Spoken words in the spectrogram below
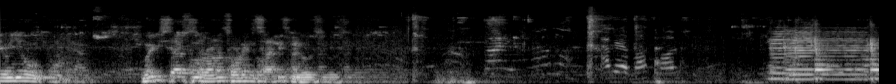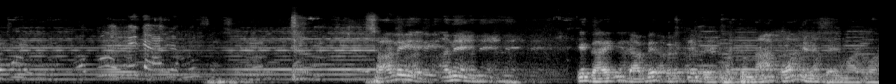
હે દેવીઓ મહિષાસુર રણ છોડીને ચાલી ગયો છે. ચાલે અને એ ગાયની ડાબે કરતે બેઠો તો ના, કોણ એને ગાય મારવા?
